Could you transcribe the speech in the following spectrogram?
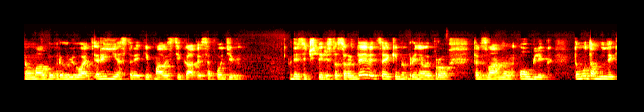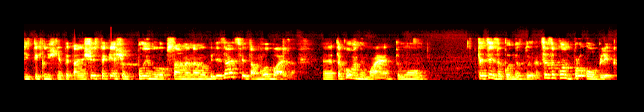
мав би врегулювати реєстри, які б мали стікатися. Потім 10449, це який ми прийняли про так званий облік. Тому там будуть якісь технічні питання. Щось таке, що вплинуло б саме на мобілізацію, там глобально, е, такого немає. Тому та цей закон не вплине. Це закон про облік,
